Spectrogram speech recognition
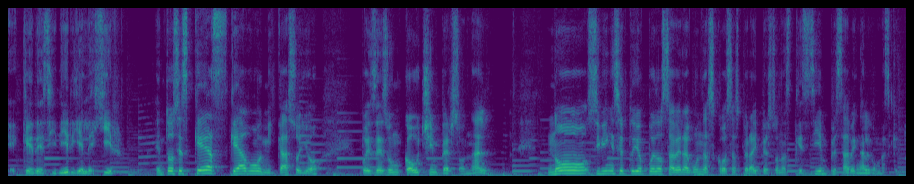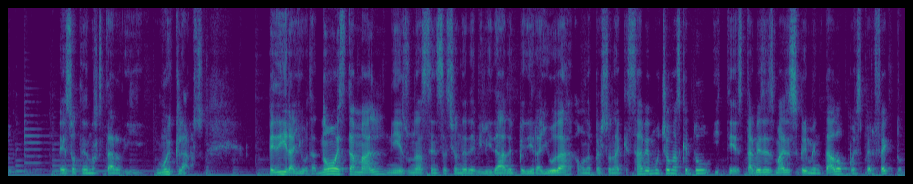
eh, que decidir y elegir. Entonces, ¿qué, ¿qué hago en mi caso yo? Pues es un coaching personal. No, si bien es cierto, yo puedo saber algunas cosas, pero hay personas que siempre saben algo más que tú. Eso tenemos que estar muy claros. Pedir ayuda. No está mal, ni es una sensación de debilidad el pedir ayuda a una persona que sabe mucho más que tú y tal vez es más experimentado, pues perfecto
